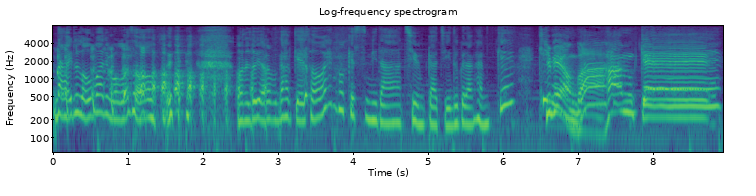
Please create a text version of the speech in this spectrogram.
나이를 너무 많이 먹어서. 네. 오늘도 여러분과 함께해서 행복했습니다. 지금까지 누구랑 함께? 김혜영과 함께.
